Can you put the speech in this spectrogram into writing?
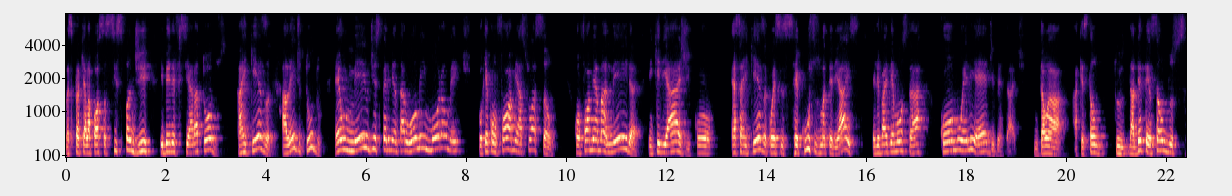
mas para que ela possa se expandir e beneficiar a todos. A riqueza, além de tudo, é um meio de experimentar o homem moralmente, porque conforme a sua ação, conforme a maneira em que ele age com essa riqueza, com esses recursos materiais, ele vai demonstrar como ele é de verdade. Então, a, a questão do, da detenção dos,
